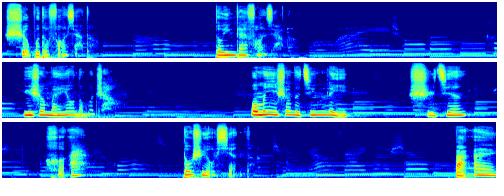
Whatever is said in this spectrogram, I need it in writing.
舍不得放下的，都应该放下了。余生没有那么长。我们一生的经历、时间和爱都是有限的，把爱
